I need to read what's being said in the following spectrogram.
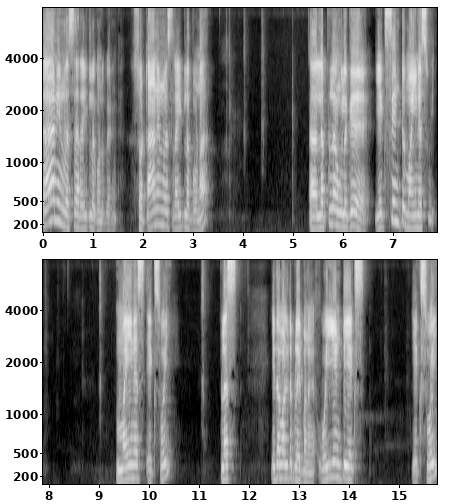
tan இன்வெர்ஸை ரைட்டில் கொண்டு போயிருங்க. ஸோ tan இன்வெர்ஸ் ரைட்டில் போனால் லெஃப்டில் உங்களுக்கு x into minus y minus x y plus இதை மல்டிப்ளை பண்ணுங்கள் y into x x y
